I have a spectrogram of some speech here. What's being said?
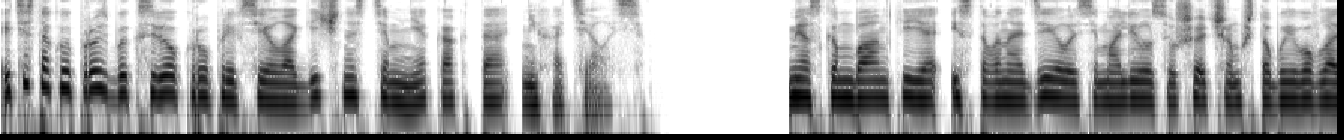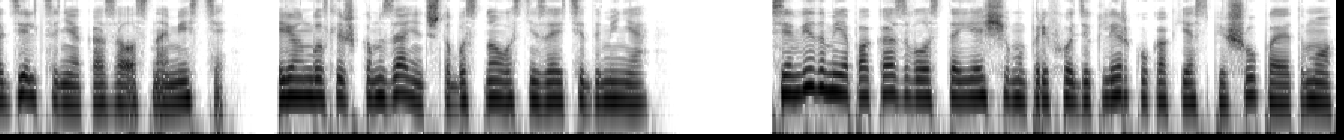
Идти с такой просьбой к свекру при всей логичности мне как-то не хотелось. В мяском банке я истово надеялась и молилась ушедшим, чтобы его владельца не оказалось на месте — или он был слишком занят, чтобы снова снизойти до меня? Всем видом я показывала стоящему при входе клерку, как я спешу, поэтому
